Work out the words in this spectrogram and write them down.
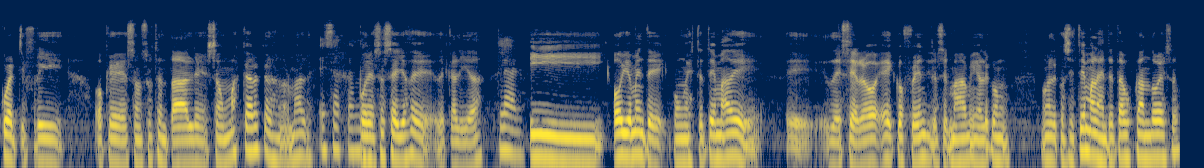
cruelty free o que son sustentables, son más caros que los normales. Exactamente. Por esos sellos de, de calidad. Claro. Y obviamente con este tema de, de, ser eco-friendly, de ser más amigable con, con el ecosistema, la gente está buscando eso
